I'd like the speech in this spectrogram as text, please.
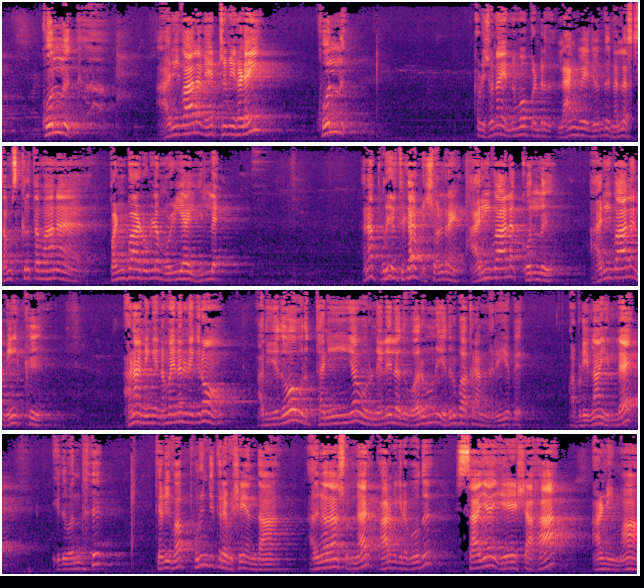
கொல்லு. அறிவால வேற்றுமைகளை கொல்லு. அப்படி சொன்னால் என்னமோ பண்ணுறது லாங்குவேஜ் வந்து நல்ல சம்ஸ்கிருதமான பண்பாடுள்ள மொழியாக இல்லை. ஆனால் புரியறதுக்காக அப்படி சொல்கிறேன் அறிவால கொல்லு அறிவால நீக்கு. ஆனால் நீங்கள் நம்ம என்ன நினைக்கிறோம்? அது ஏதோ ஒரு தனியாக ஒரு நிலையில் அது வரும்னு எதிர்பார்க்குறாங்க நிறைய பேர். அப்படிலாம் இல்லை. இது வந்து தெளிவாக புரிஞ்சுக்கிற விஷயந்தான் அதனால தான் சொன்னார். ஆரம்பிக்கிற போது சய ஏஷா அணிமா.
